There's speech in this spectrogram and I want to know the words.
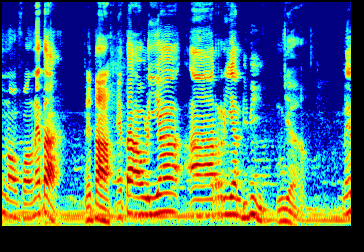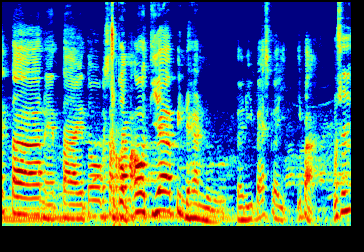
novel Neta Neta. Neta Aulia Ariandini Iya. Neta Neta itu kesan Cukup. pertama oh dia pindahan dulu dari IPS ke IPA Maksudnya?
